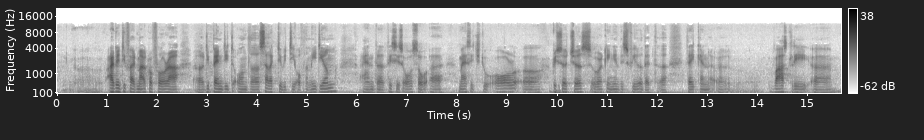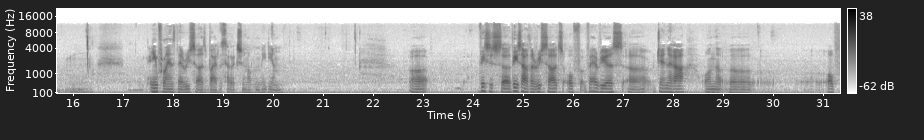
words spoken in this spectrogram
identified microflora uh, depended on the selectivity of the medium and uh, this is also a message to all researchers working in this field that they can vastly influence their results by the selection of the medium. Uh, this is, uh, these are the results of various uh, genera on uh, of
